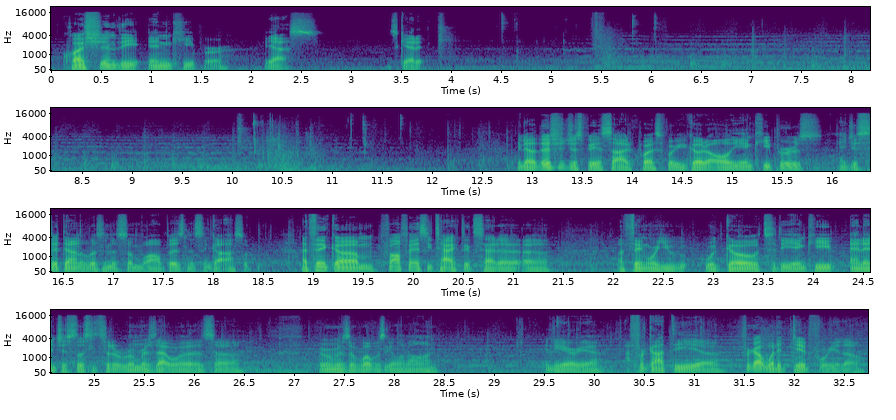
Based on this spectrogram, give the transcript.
Question the Innkeeper. Yes. Let's get it. Know, this should just be a side quest where you go to all the innkeepers and just sit down and listen to some wild business and gossip. I think um, Final Fantasy Tactics had a, a, a thing where you would go to the innkeep and then just listen to the rumors that was uh, the rumors of what was going on in the area. I forgot the uh, forgot what it did for you though.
